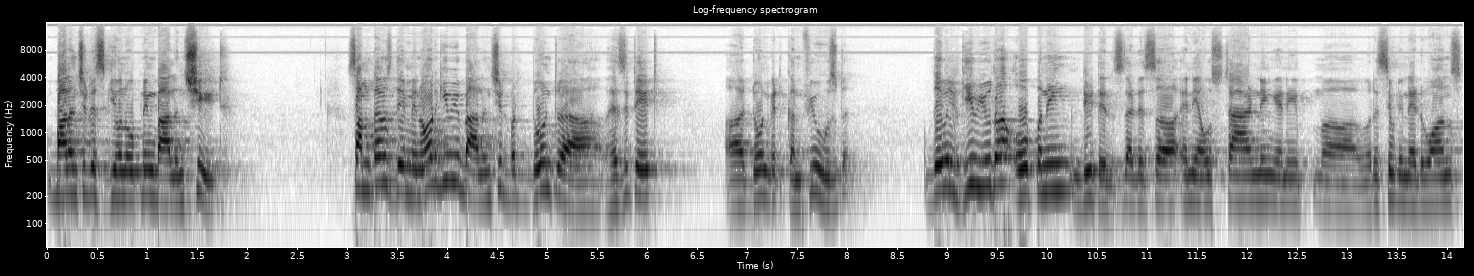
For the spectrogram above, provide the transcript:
Balance sheet is given opening balance sheet. Sometimes they may not give you balance sheet, but don't uh, hesitate, uh, don't get confused. They will give you the opening details, that is, uh, any outstanding, any uh, received in advance,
